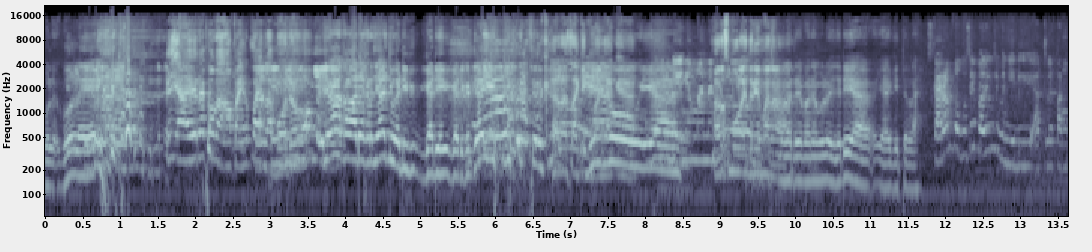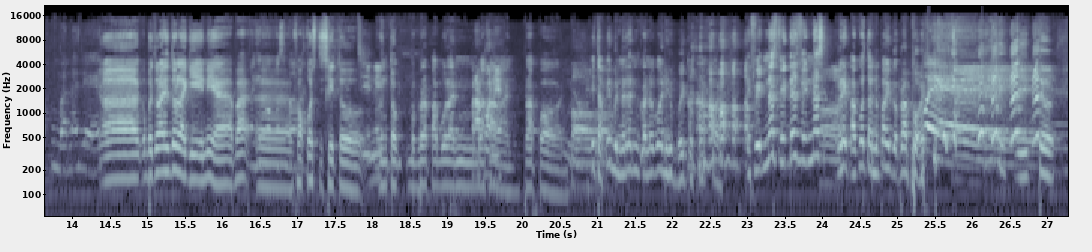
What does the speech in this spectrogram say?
golek-golek. Iya, akhirnya kok gak ngapain-ngapain lah bodoh. ya kalau ada kerjaan juga di gak, di, gak dikerjain gitu. Karena saking bingung, iya. Ngerjain yang mana Harus mulai dari mana? Mulai dari mana dulu jadi ya ya gitulah. Sekarang fokusnya paling cuma jadi atlet angkat beban aja ya. Eh, kebetulan itu lagi ini ya apa Lagi fokus eh, fokus di situ Ini. untuk beberapa bulan Prapon belakangan. Prapon. Oh. Eh, tapi beneran kono gue di ikut prapon. eh, fitness fitness fitness. Oh. Rip aku tahun depan ikut prapon. Itu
